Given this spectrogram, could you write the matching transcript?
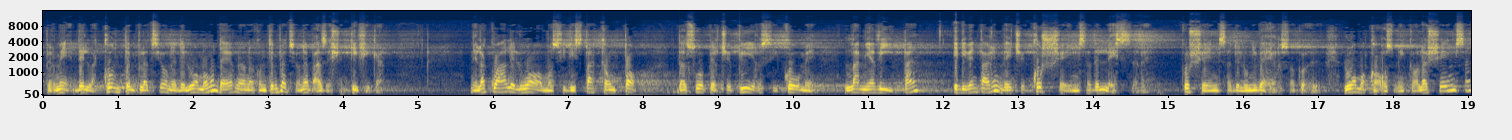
per me della contemplazione dell'uomo moderno è una contemplazione a base scientifica, nella quale l'uomo si distacca un po' dal suo percepirsi come la mia vita e diventare invece coscienza dell'essere coscienza dell'universo, l'uomo cosmico. La scienza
